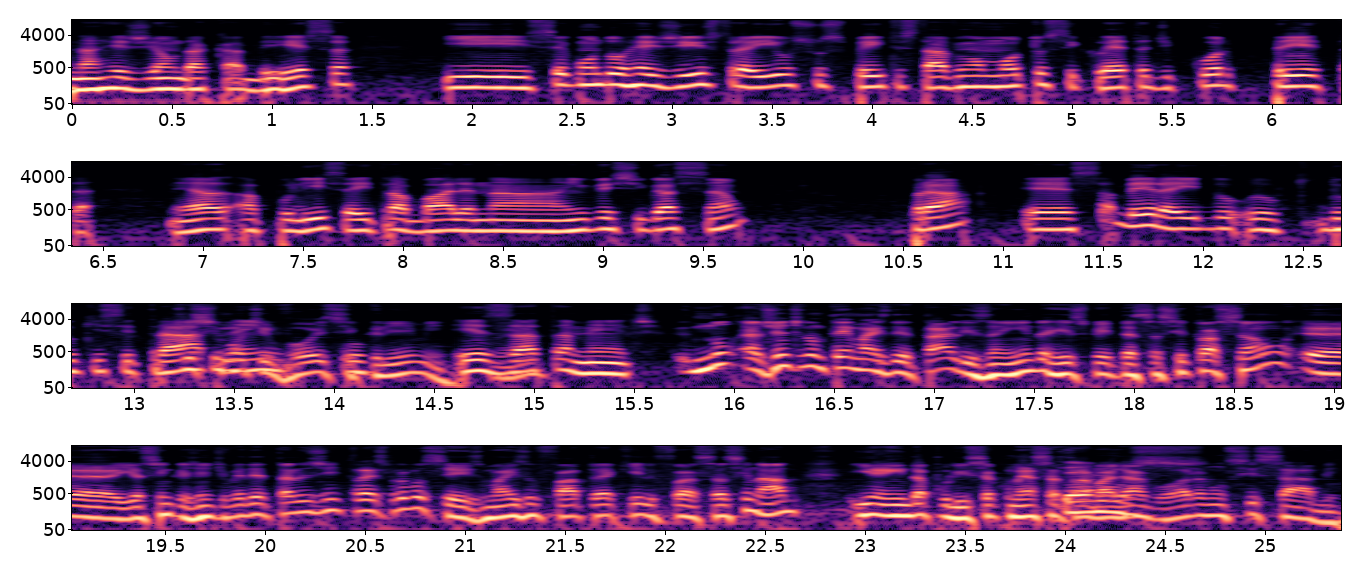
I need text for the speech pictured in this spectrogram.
na região da cabeça. E segundo o registro aí, o suspeito estava em uma motocicleta de cor preta. Né? A, a polícia aí trabalha na investigação para é, saber aí do, do que se trata. Que se motivou né? esse o, crime. Exatamente. Né? Não, a gente não tem mais detalhes ainda a respeito dessa situação é, e assim que a gente vê detalhes a gente traz para vocês. Mas o fato é que ele foi assassinado e ainda a polícia começa temos, a trabalhar agora, não se sabe.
